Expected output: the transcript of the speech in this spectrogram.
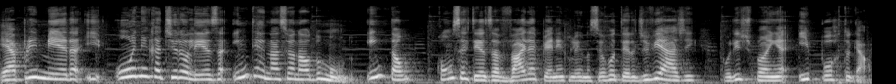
É a primeira e única tirolesa internacional do mundo. Então, com certeza vale a pena incluir no seu roteiro de viagem por Espanha e Portugal.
